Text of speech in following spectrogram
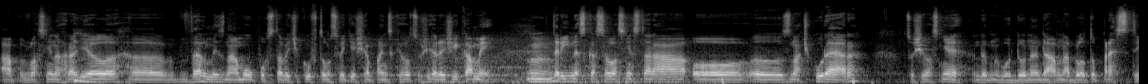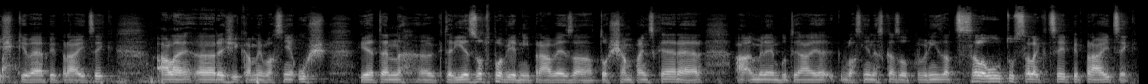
a vlastně nahradil eh, velmi známou postavičku v tom světě šampaňského, což je Reži Kami, mm. který dneska se vlastně stará o eh, značku Rare, což vlastně, nebo donedávna bylo to prestižkivé piprajcik, ale eh, režikami vlastně už je ten, eh, který je zodpovědný právě za to šampaňské rare a Emilien Butia je vlastně dneska zodpovědný za celou tu selekci piprajcik.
